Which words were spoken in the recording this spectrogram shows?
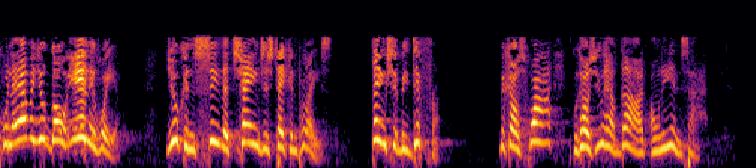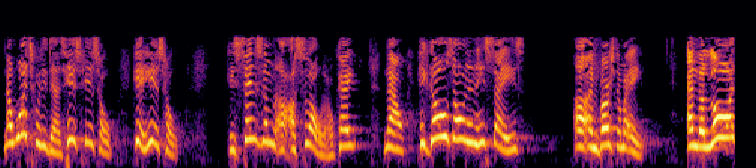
whenever you go anywhere, you can see the changes taking place. Things should be different. Because why? Because you have God on the inside. Now watch what he does. Here's his hope. Here, here's hope. He sends them a, a slaughter, okay? Now, he goes on and he says, uh, in verse number eight, and the Lord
